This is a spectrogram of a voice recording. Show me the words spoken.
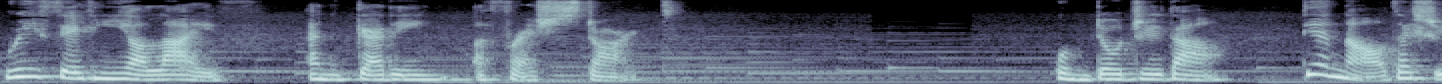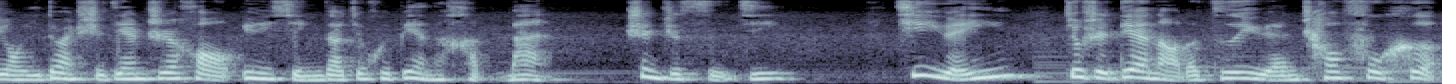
？Resetting your life and getting a fresh start。我们都知道，电脑在使用一段时间之后，运行的就会变得很慢，甚至死机。其原因就是电脑的资源超负荷，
